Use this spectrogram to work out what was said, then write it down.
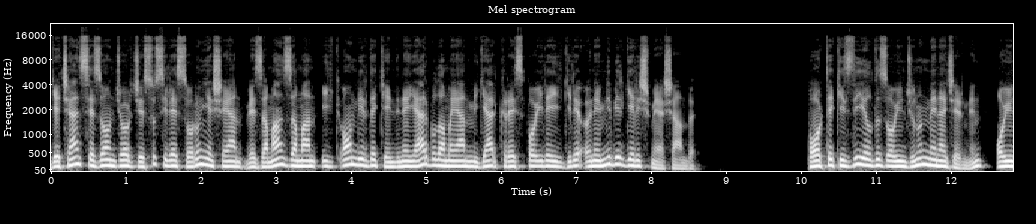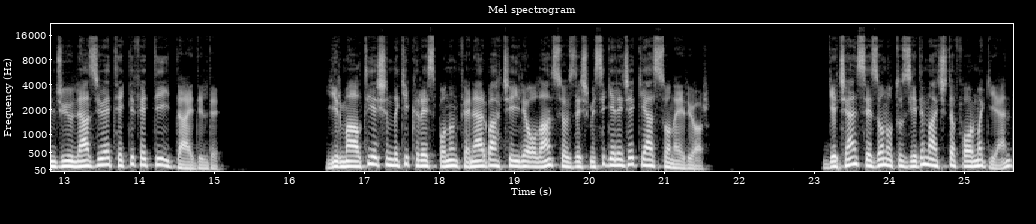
Geçen sezon George Jesus ile sorun yaşayan ve zaman zaman ilk 11'de kendine yer bulamayan Miguel Crespo ile ilgili önemli bir gelişme yaşandı. Portekizli yıldız oyuncunun menajerinin oyuncuyu Lazio'ya teklif ettiği iddia edildi. 26 yaşındaki Crespo'nun Fenerbahçe ile olan sözleşmesi gelecek yaz sona eriyor. Geçen sezon 37 maçta forma giyen,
